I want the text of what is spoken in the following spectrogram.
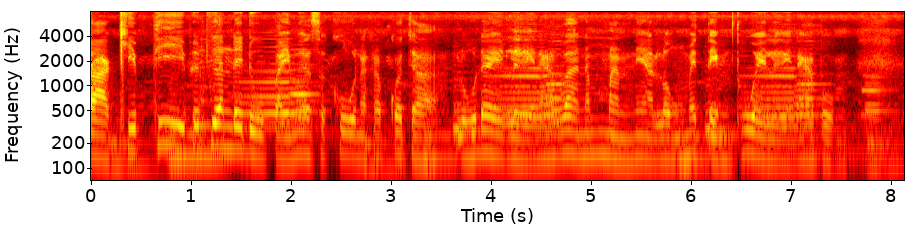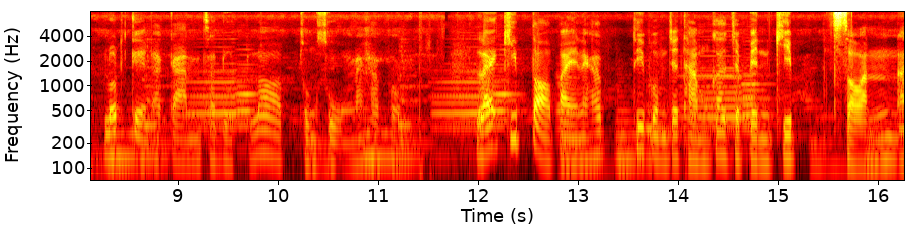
จากคลิปที่เพื่อนๆได้ดูไปเมื่อสักครู่นะครับ ก็จะรู้ได้เลยนะครับว่าน้ำมันเนี่ยลงไม่เต็มถ้วยเลยนะครับผมรถเกิดอาการสะดุดรอบสูงๆนะครับผมและคลิปต่อไปนะครับ ที่ผมจะทำก็จะเป็นคลิปสอนอ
